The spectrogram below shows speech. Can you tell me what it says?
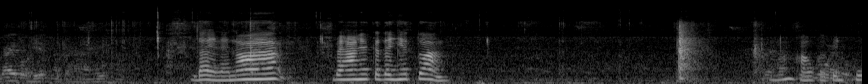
ได้บ่เฮ็ดมาไปหาเฮ็ดมาได้เลยเนาะไปหาเฮ็ดก็ได้เฮ็ดตัวอืมเขาก็เป็นครู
